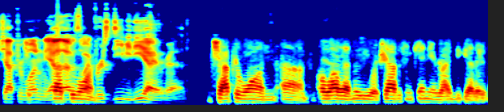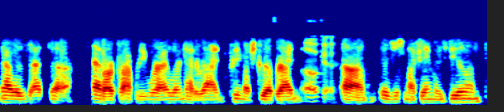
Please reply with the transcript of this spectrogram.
chapter one. Yeah, Chapter that was one. my first DVD I ever had. Chapter One. Um, a lot of that movie where Travis and Kenny are riding together. That was at uh, at our property where I learned how to ride. Pretty much grew up riding. Oh, okay. um, it was just my family's deal, and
